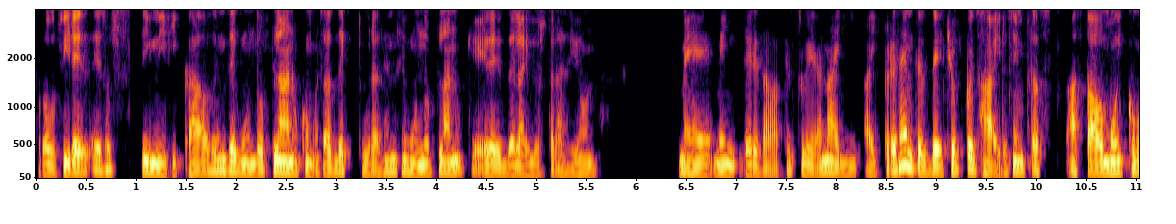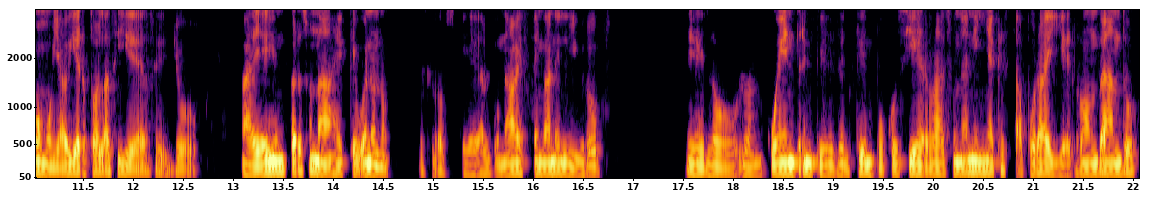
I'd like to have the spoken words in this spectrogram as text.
producir e, esos significados en segundo plano, como esas lecturas en segundo plano que desde la ilustración me, me, interesaba que estuvieran ahí, ahí presentes. De hecho, pues Jairo siempre ha, estado muy, como muy abierto a las ideas. Eh, yo, ahí hay un personaje que, bueno, no, pues los que alguna vez tengan el libro eh, lo, lo, encuentren, que es el que un poco cierra, es una niña que está por ahí rondando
